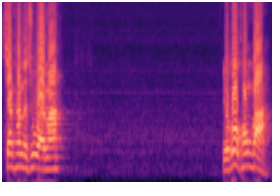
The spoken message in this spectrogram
这样看得出来吗？有够空吧？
